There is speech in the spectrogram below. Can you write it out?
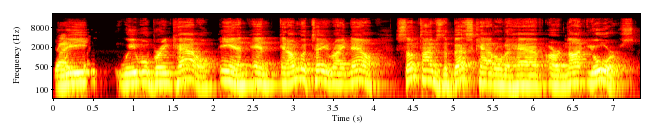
right. we we will bring cattle in. And and I'm going to tell you right now, sometimes the best cattle to have are not yours.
